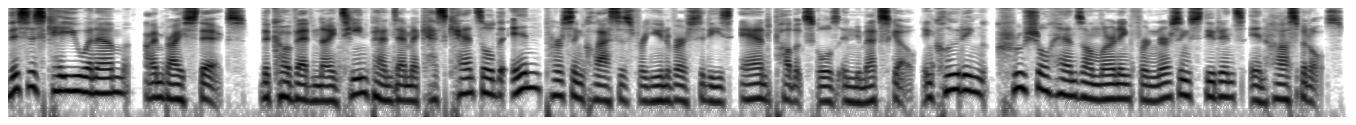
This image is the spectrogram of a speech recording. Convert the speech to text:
This is KUNM. I'm Bryce Dix. The COVID 19 pandemic has canceled in person classes for universities and public schools in New Mexico, including crucial hands on learning for nursing students in hospitals.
